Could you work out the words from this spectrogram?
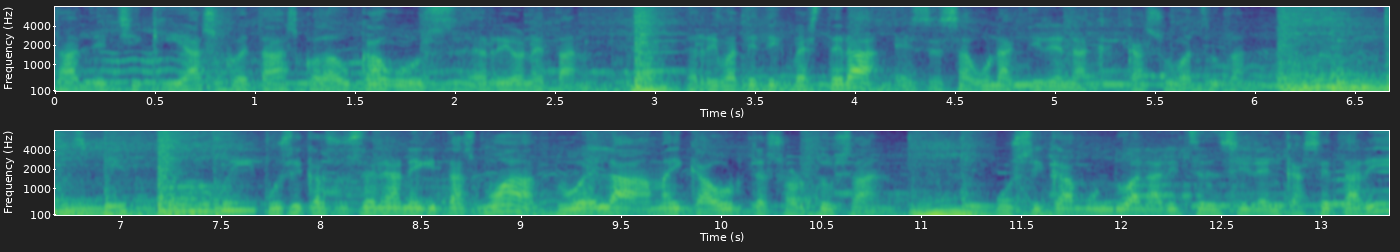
talde txiki asko eta asko daukaguz herri honetan. Herri batetik bestera ez ezagunak direnak kasu batzutan. Musika zuzenean egitasmoa duela amaika urte sortu zen. Musika munduan aritzen ziren kasetari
